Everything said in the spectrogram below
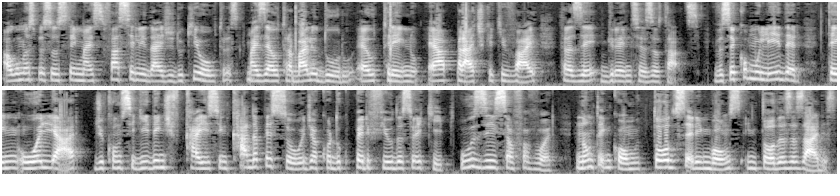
algumas pessoas têm mais facilidade do que outras, mas é o trabalho duro, é o treino, é a prática que vai trazer grandes resultados. Você, como líder, tem o olhar de conseguir identificar isso em cada pessoa de acordo com o perfil da sua equipe. Use isso ao favor. Não tem como todos serem bons em todas as áreas.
